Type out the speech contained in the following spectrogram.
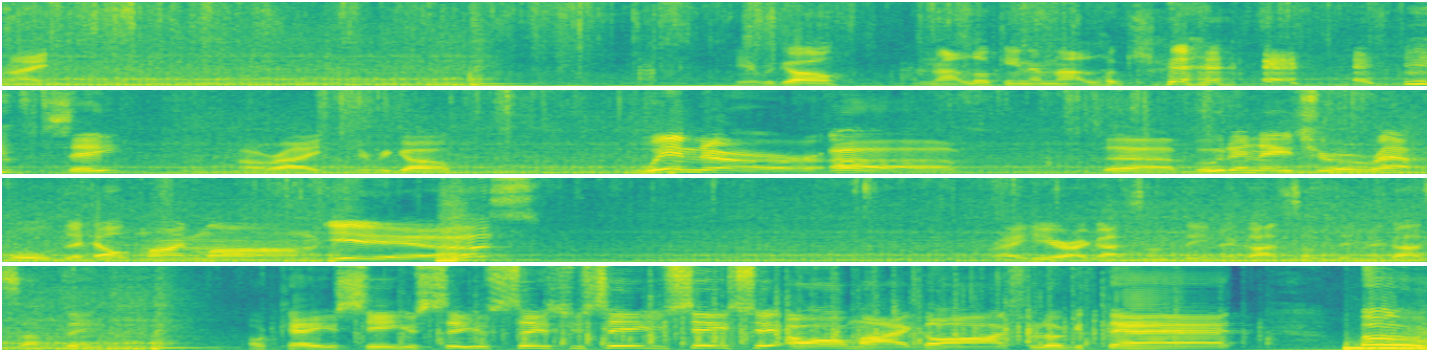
Right. Here we go. I'm not looking. I'm not looking. See? All right. Here we go. Winner of the Buddha Nature raffle to help my mom is. Right here, I got something, I got something, I got something. Okay, you see, you see, you see, you see, you see, you see. Oh my gosh, look at that. Boom!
